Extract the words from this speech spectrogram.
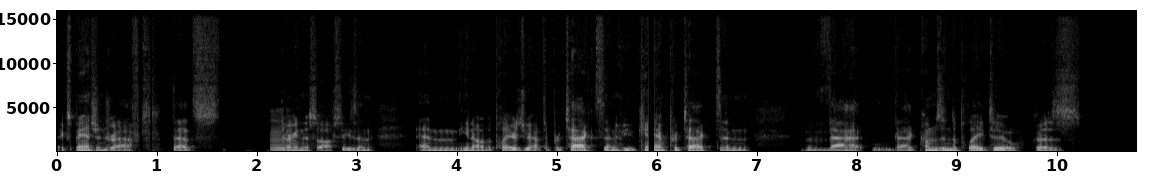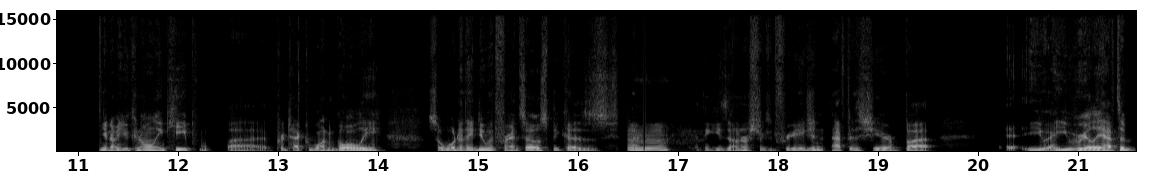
expansion draft that's mm. during this off season and you know the players you have to protect and who you can't protect and that that comes into play too because you know, you can only keep uh, protect one goalie. So what do they do with Francouz? Because mm-hmm. I think he's an unrestricted free agent after this year. But eh, you you really have to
